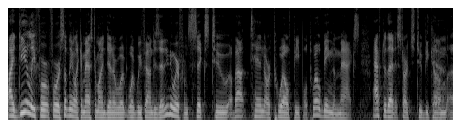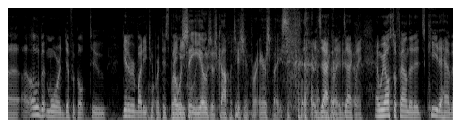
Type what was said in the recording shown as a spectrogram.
ideally for, for something like a mastermind dinner what, what we found is that anywhere from six to about 10 or 12 people 12 being the max after that it starts to become uh, a little bit more difficult to get everybody to participate Well, with equally. CEOs, there's competition for airspace. exactly exactly and we also found that it's key to have a,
